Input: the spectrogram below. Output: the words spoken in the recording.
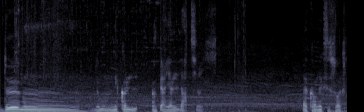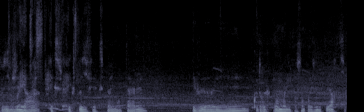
de mon, de mon école impériale d'artillerie. Accord d'accessoires explosif général, ex, explosif expérimental. Coût de recrutement moins 10% pour les unités d'artillerie.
